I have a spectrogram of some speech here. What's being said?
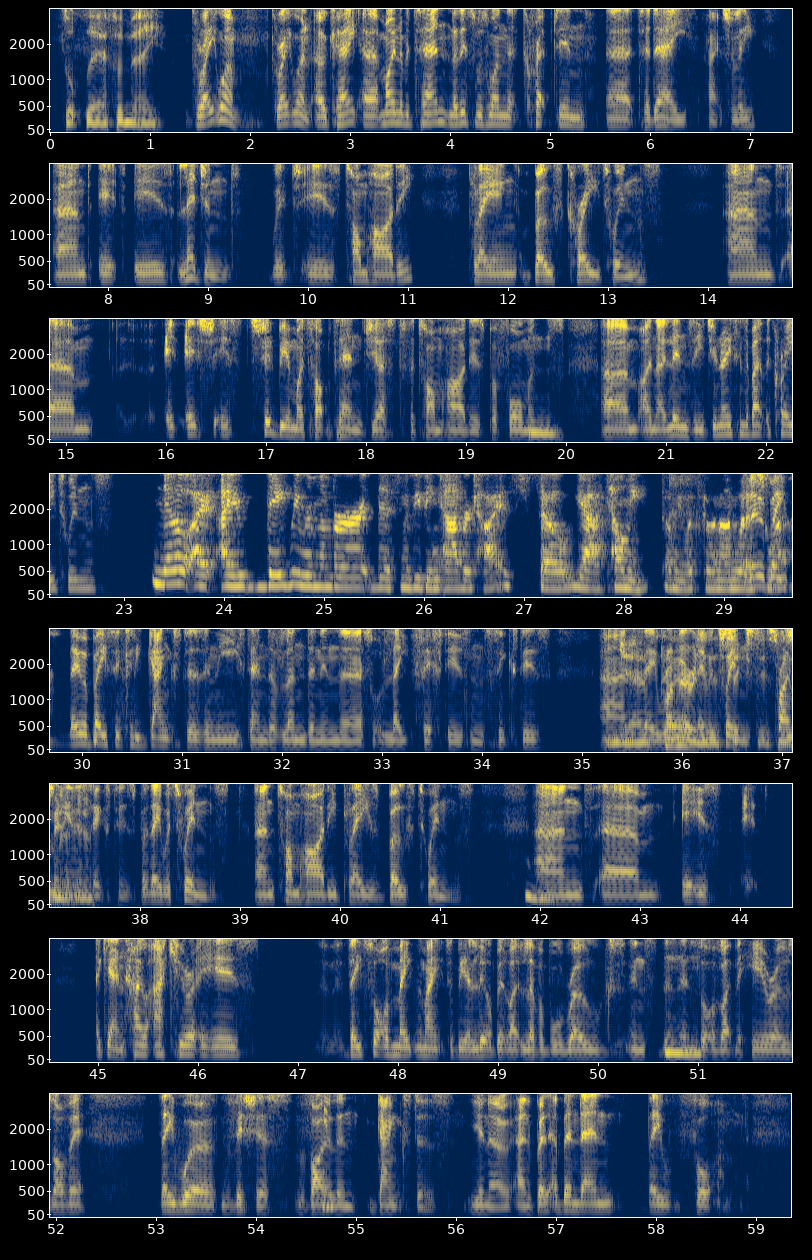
it's up there for me. Great one. Great one. Okay. Uh, my number 10. Now, this was one that crept in uh, today, actually. And it is Legend, which is Tom Hardy playing both Kray twins. And um, it, it, sh- it should be in my top 10 just for Tom Hardy's performance. Um, I know, Lindsay, do you know anything about the Kray twins? No, I, I vaguely remember this movie being advertised. So yeah, tell me, tell me what's going on. What I They were, ba- they were basically gangsters in the East End of London in the sort of late fifties and sixties, and Yeah, they were primarily they were the twins, 60s, primarily wasn't in it? the Yeah. sixties. But they were twins, and Tom Hardy plays both twins, Mhm. and um, it is. It, again, how accurate it is. They sort of make them out to be a little bit like lovable rogues. In, They're Mm. sort of like the heroes of it. They were vicious, violent gangsters, you know. And but but then they thought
